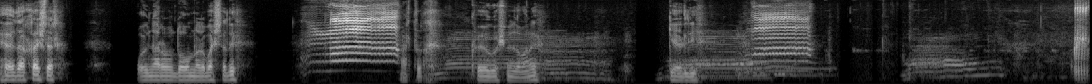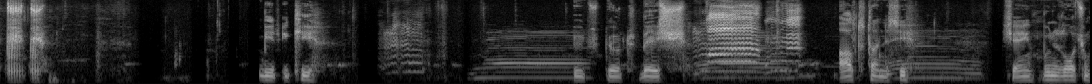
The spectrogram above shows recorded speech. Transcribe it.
Evet arkadaşlar. Oyunların doğumları başladı. Artık köye göçme zamanı geldi. Bir, iki, üç, dört, beş, altı tanesi şeyin, bunuz koçun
